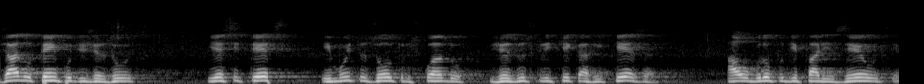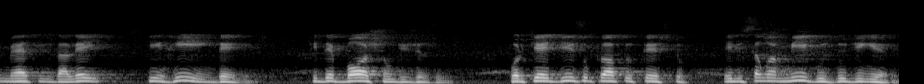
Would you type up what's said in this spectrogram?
Já no tempo de Jesus, e esse texto e muitos outros, quando Jesus critica a riqueza, ao grupo de fariseus e mestres da lei que riem dele, que debocham de Jesus. Porque, diz o próprio texto, eles são amigos do dinheiro.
